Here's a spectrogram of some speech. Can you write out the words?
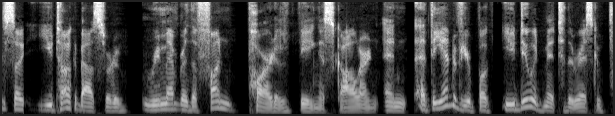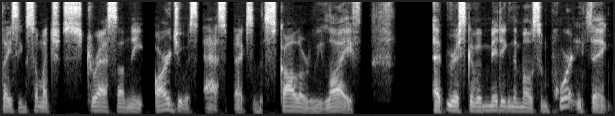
so you talk about sort of remember the fun part of being a scholar. And, and, at the end of your book, you do admit to the risk of placing so much stress on the arduous aspects of the scholarly life at risk of omitting the most important thing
